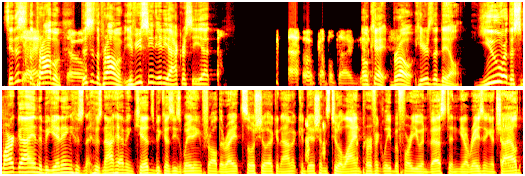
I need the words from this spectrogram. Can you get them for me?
See, this is the problem. so- This is the problem. Have you seen Idiocracy yet? a couple times. yeah. Okay, bro. Here's the deal. You are the smart guy in the beginning who's not, who's not having kids because he's waiting for all the right socioeconomic conditions to align perfectly before you invest in you know raising a child.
